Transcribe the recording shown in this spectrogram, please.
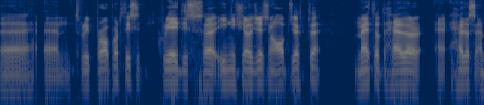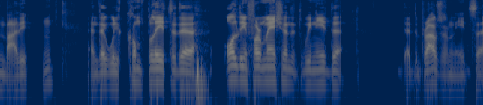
um, three properties, create this initialization object, method, header, headers, and body, hmm? and that will complete the all the information that we need that the browser needs uh,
